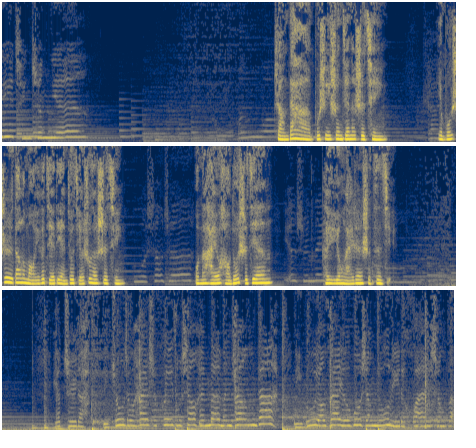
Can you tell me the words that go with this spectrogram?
已经成年。长大不是一瞬间的事情，也不是到了某一个节点就结束的事情。我们还有好多时间。可以用来认识自己。要知道，你终究还是会从小孩慢慢长大。你不要再有不想努力的坏想法。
